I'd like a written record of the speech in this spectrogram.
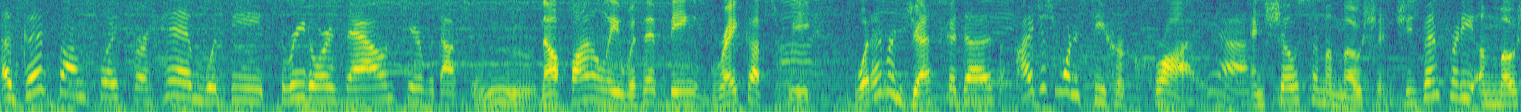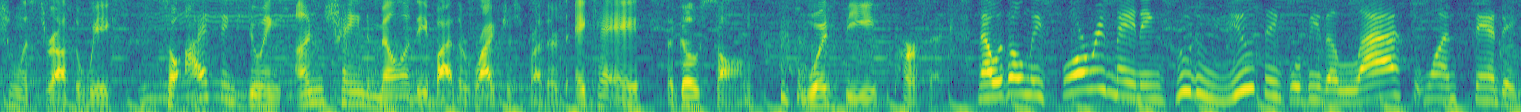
A good song choice for him would be Three Doors Down, Here Without You. Ooh. Now, finally, with it being breakups week, whatever Jessica does, I just want to see her cry yeah. and show some emotion. She's been pretty emotionless throughout the weeks, so I think doing Unchained Melody by the Righteous Brothers, aka the Ghost Song, would be perfect. Now, with only four remaining, who do you think will be the last one standing?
